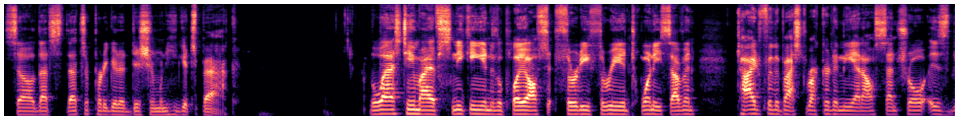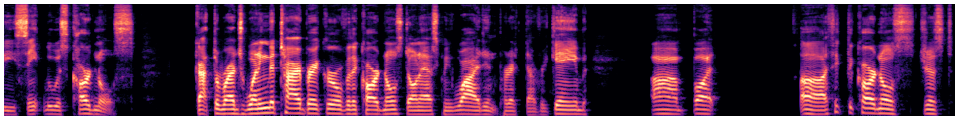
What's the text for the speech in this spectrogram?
So that's that's a pretty good addition when he gets back. The last team I have sneaking into the playoffs at 33 and 27, tied for the best record in the NL Central, is the St. Louis Cardinals. Got the Reds winning the tiebreaker over the Cardinals. Don't ask me why. I didn't predict every game. Uh, but uh, I think the Cardinals just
